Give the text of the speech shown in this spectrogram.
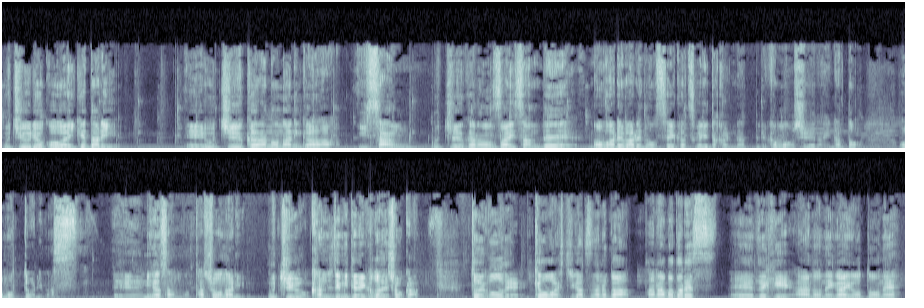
宇宙旅行が行けたり、えー、宇宙からの何か遺産、宇宙からの財産で、まあ我々の生活が豊かになってるかもしれないなと思っております。えー、皆さんも多少なり宇宙を感じてみてはいかがでしょうか。ということで、今日は7月7日、七夕です。えー、ぜひ、あの、願い事をね、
